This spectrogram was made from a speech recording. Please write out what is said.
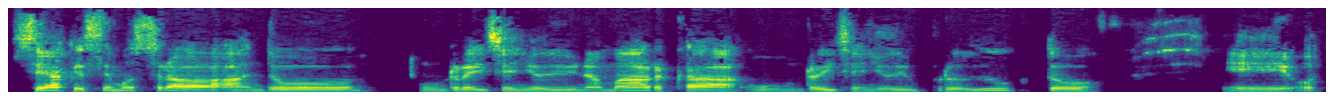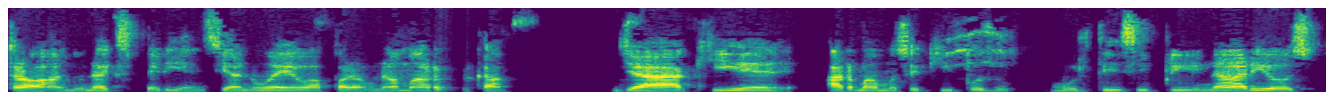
sea que estemos trabajando un rediseño de una marca, un rediseño de un producto eh, o trabajando una experiencia nueva para una marca, ya aquí eh, armamos equipos multidisciplinarios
